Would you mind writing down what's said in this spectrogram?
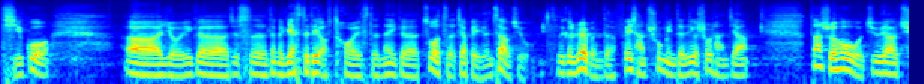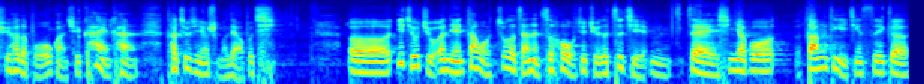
提过。呃，有一个就是那个《Yesterday of Toys》的那个作者叫北原造久，是一个日本的非常出名的一个收藏家。当时候我就要去他的博物馆去看一看，他究竟有什么了不起。呃，一九九二年，当我做了展览之后，我就觉得自己嗯，在新加坡当地已经是一个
